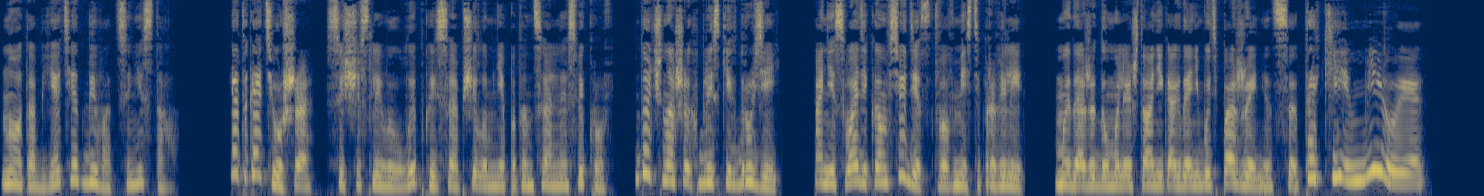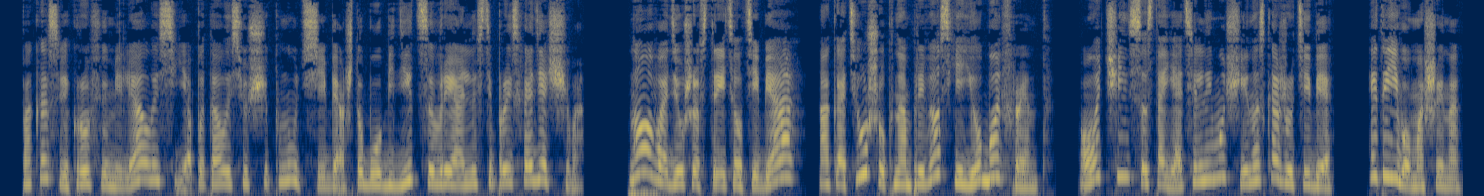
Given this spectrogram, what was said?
но от объятий отбиваться не стал. «Это Катюша», — со счастливой улыбкой сообщила мне потенциальная свекровь. «Дочь наших близких друзей. Они с Вадиком все детство вместе провели. Мы даже думали, что они когда-нибудь поженятся. Такие милые!» Пока свекровь умилялась, я пыталась ущипнуть себя, чтобы убедиться в реальности происходящего. Но Вадюша встретил тебя, а Катюшу к нам привез ее бойфренд. Очень состоятельный мужчина, скажу тебе. Это его машина.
